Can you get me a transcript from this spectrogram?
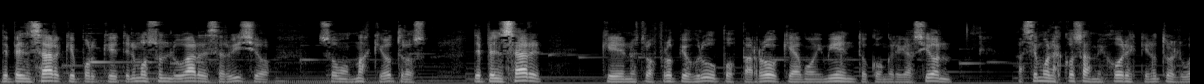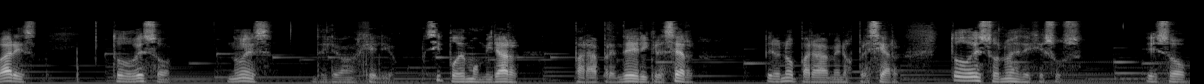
de pensar que porque tenemos un lugar de servicio somos más que otros, de pensar que nuestros propios grupos, parroquia, movimiento, congregación, hacemos las cosas mejores que en otros lugares, todo eso no es del Evangelio. Sí podemos mirar para aprender y crecer, pero no para menospreciar. Todo eso no es de Jesús. Eso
